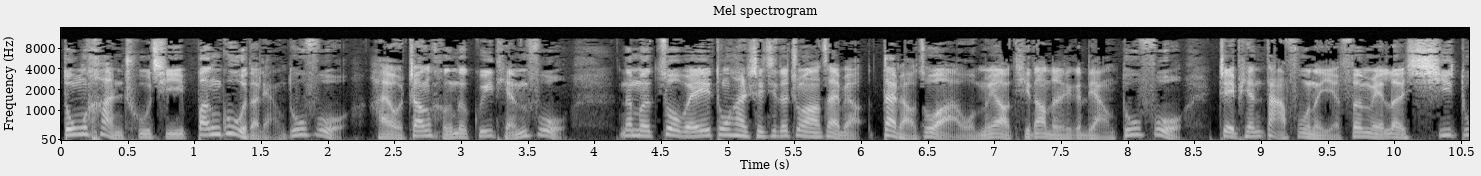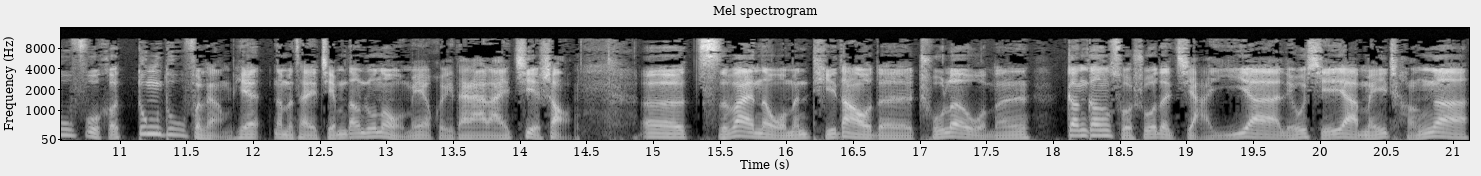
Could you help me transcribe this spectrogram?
东汉初期班固的《两都赋》，还有张衡的《归田赋》。那么作为东汉时期的重要代表代表作啊，我们要提到的这个《两都赋》这篇大赋呢，也分为了西都赋和东都赋两篇。那么在节目当中呢，我们也会给大家来介绍。呃，此外呢，我们提到的除了我们刚刚所说的贾谊呀、刘协呀、梅城啊，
